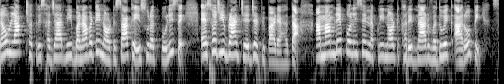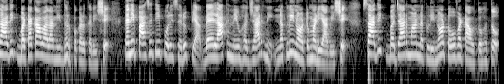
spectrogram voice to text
નવ લાખ છત્રીસ હજારની બનાવટી નોટ સાથે સુરત પોલીસે એસઓજી બ્રાન્ચે ઝડપી પાડ્યા હતા. આ મામલે પોલીસે નકલી નોટ ખરીદનાર વધુ એક આરોપી સાદિક બટાકાવાલાની ધરપકડ કરી છે. તેની પાસેથી પોલીસે રૂપિયા બે લાખ નેવું હજારની નકલી નોટ મળી આવી છે. સાદિક બજારમાં નકલી નોટો વટાવતો હતો.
